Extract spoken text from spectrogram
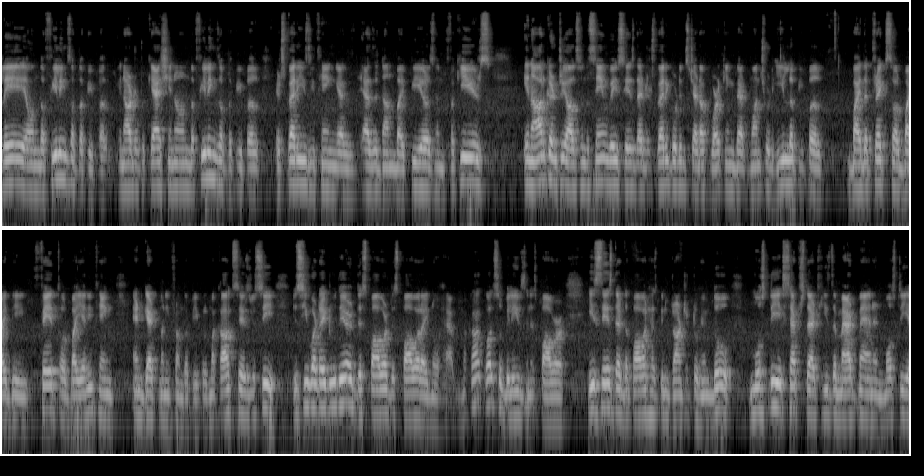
play on the feelings of the people, in order to cash in on the feelings of the people, it's very easy thing as, as it done by peers and fakirs. In our country also in the same way says that it's very good instead of working that one should heal the people by the tricks or by the faith or by anything and get money from the people. Makak says, you see, you see what I do there? This power, this power I know have. Makak also believes in his power. He says that the power has been granted to him, though mostly accepts that he's the madman and mostly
